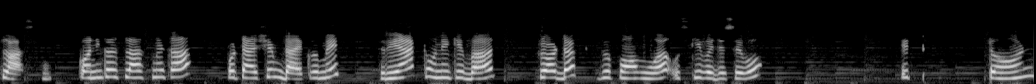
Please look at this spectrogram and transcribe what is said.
फ्लास्क में। कॉनिकल फ्लास्क में था पोटेशियम डाइक्रोमेट रिएक्ट होने के बाद प्रोडक्ट जो फॉर्म हुआ उसकी वजह से वो it turn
